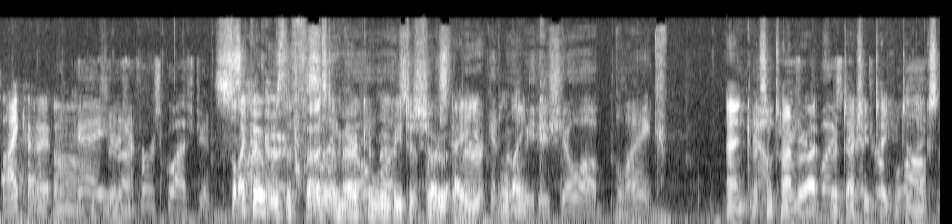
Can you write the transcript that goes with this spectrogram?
Psycho. Oh. Okay, see here's your first question. Psycho was the first Psycho American movie to show a blank. to show a blank. and give it some time for it, for it to actually take you to the next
